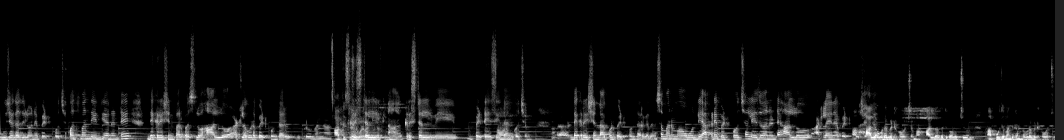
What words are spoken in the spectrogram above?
పూజ గదిలోనే పెట్టుకోవచ్చు? కొంతమంది ఏంటి అని అంటే డెకరేషన్ పర్పస్లో హాల్లో అట్లా కూడా పెట్టుకుంటారు. ఇప్పుడు మన క్రిస్టల్ క్రిస్టల్వి పెట్టేసి. దాన్ని కొంచెం డెకరేషన్ లాగా కూడా పెట్టుకుంటారు కదా. సో మనం ఓన్లీ అక్కడే పెట్టుకోవచ్చా? లేదు అని అంటే హాల్లో అట్లా అయినా పెట్టుకోవచ్చు? హాల్లో కూడా పెట్టుకోవచ్చు అమ్మా హాల్లో పెట్టుకోవచ్చు ఆ పూజ మందిరంలో కూడా పెట్టుకోవచ్చు.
